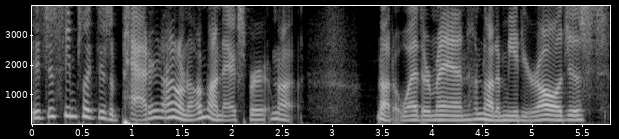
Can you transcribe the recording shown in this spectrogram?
it just seems like there's a pattern. I don't know. I'm not an expert. I'm not I'm not a weatherman. I'm not a meteorologist.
